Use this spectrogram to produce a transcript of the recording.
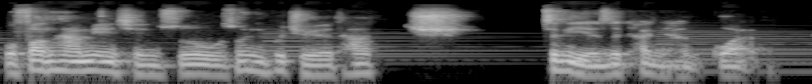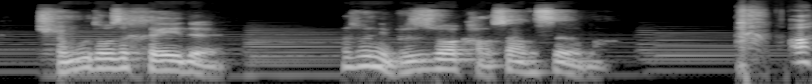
我放他面前说，我说你不觉得他去这个颜色看起来很怪吗？全部都是黑的。他说你不是说要烤上色吗？哦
